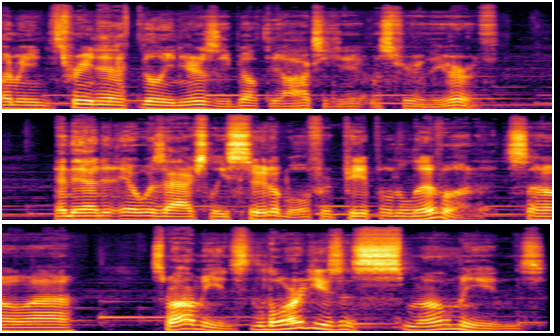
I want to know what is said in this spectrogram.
I mean, three and a half billion years they built the oxygen atmosphere of the Earth. And then it was actually suitable for people to live on it. So, uh, small means. The Lord uses small means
